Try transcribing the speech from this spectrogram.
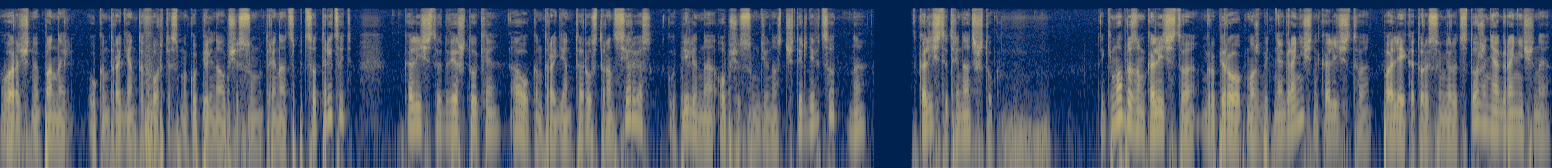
варочную панель у контрагента Fortis мы купили на общую сумму 13 530, количество 2 штуки, а у контрагента Рустранссервис купили на общую сумму 94 900 на количестве 13 штук. Таким образом, количество группировок может быть не ограничено, количество полей, которые суммируются, тоже не ограниченное.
